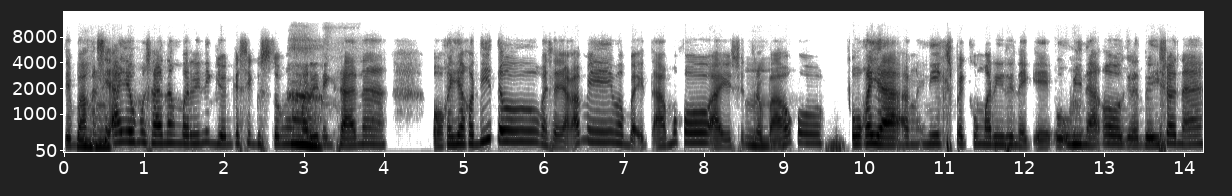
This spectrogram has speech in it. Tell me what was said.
'Di ba? Mhm. Kasi ayaw mo sanang marinig 'yun kasi gusto mong Ah. marinig sana. Okay ako dito, masaya kami, mabait amo ko, ayos yung Mm. trabaho ko. O kaya ang ini-expect kong maririnig eh, uuwi na ako, graduation na,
